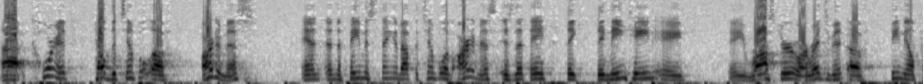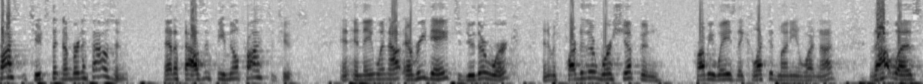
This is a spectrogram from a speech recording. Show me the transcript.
Uh, Corinth held the temple of Artemis, and, and the famous thing about the temple of Artemis is that they, they, they maintained a, a roster or a regiment of female prostitutes that numbered a thousand. They had a thousand female prostitutes. And, and they went out every day to do their work, and it was part of their worship and probably ways they collected money and whatnot. That was,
